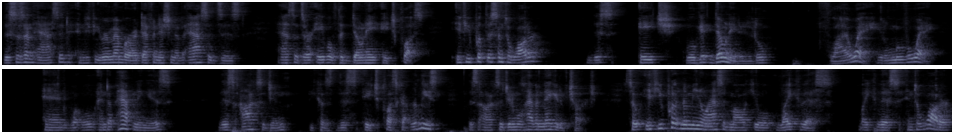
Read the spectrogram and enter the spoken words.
this is an acid, and if you remember our definition of acids is acids are able to donate H+. If you put this into water, this H will get donated. It'll fly away. It'll move away. And what will end up happening is this oxygen, because this H plus got released, this oxygen will have a negative charge. So if you put an amino acid molecule like this, like this, into water,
